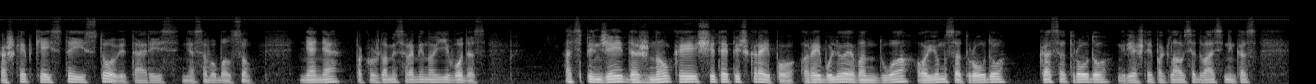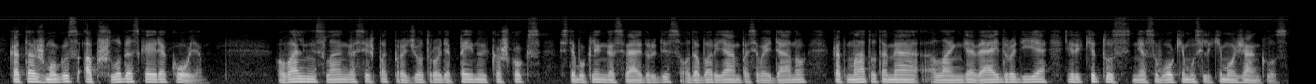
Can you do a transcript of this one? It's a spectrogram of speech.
Kažkaip keistai įstovi, tarė jis ne savo balsu. Ne, ne, pakuždomis ramino jį vodas. Atspindžiai dažnaukai šitaip iškraipo, raibuliuoja vanduo, o jums atrodo, kas atrodo, griežtai paklausė dvasininkas, kad tas žmogus apšlubęs kairę koją. Ovalinis langas iš pat pradžių atrodė peinui kažkoks stebuklingas veidrodis, o dabar jam pasivaideno, kad mato tame lange veidrodyje ir kitus nesuvokiamus likimo ženklus.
